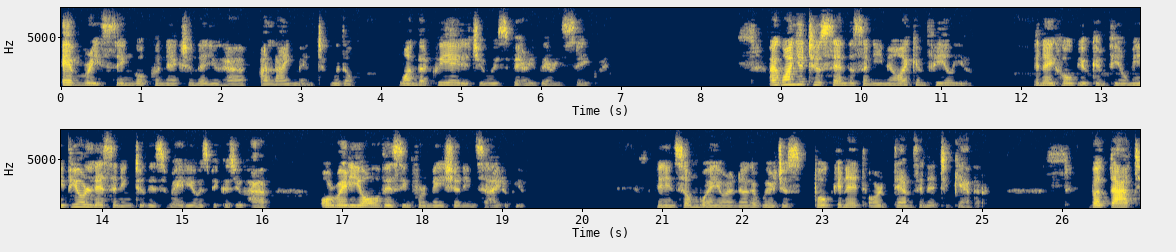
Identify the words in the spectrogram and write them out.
Every single connection that you have, alignment with the one that created you, is very, very sacred. I want you to send us an email. I can feel you. And I hope you can feel me. If you're listening to this radio, it's because you have already all this information inside of you. And in some way or another, we're just poking it or dancing it together. But that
